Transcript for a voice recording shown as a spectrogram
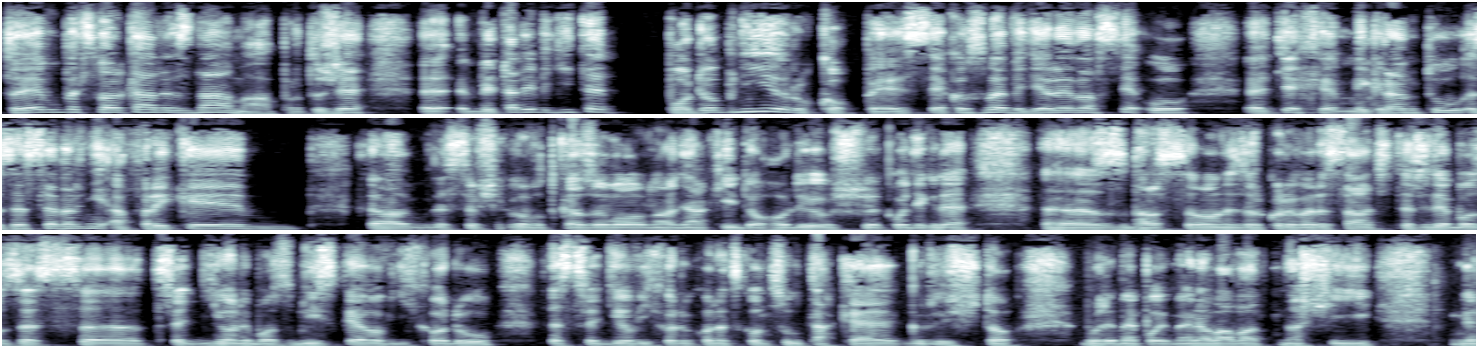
to je vůbec velká neznámá, protože vy tady vidíte podobný rukopis, jako jsme viděli vlastně u eh, těch migrantů ze severní Afriky, kde se všechno odkazovalo na nějaké dohody už jako někde eh, z Barcelony z roku 94 nebo ze středního nebo z Blízkého východu, ze středního východu konec konců také, když to budeme pojmenovávat naší, eh,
